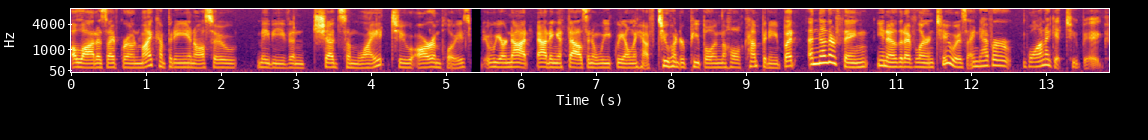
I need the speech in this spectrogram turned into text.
a lot as I've grown my company and also maybe even shed some light to our employees. We are not adding a thousand a week. We only have 200 people in the whole company. But another thing, you know, that I've learned too is I never want to get too big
